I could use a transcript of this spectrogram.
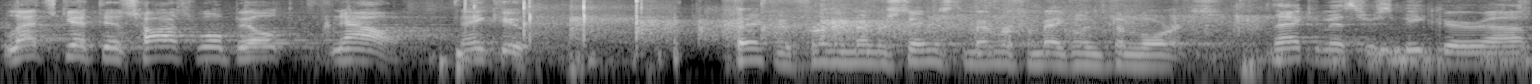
let's get this hospital built now. Thank you. Thank you. Further member statements, the member from Eglinton Lawrence. Thank you, Mr. Speaker. Uh,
